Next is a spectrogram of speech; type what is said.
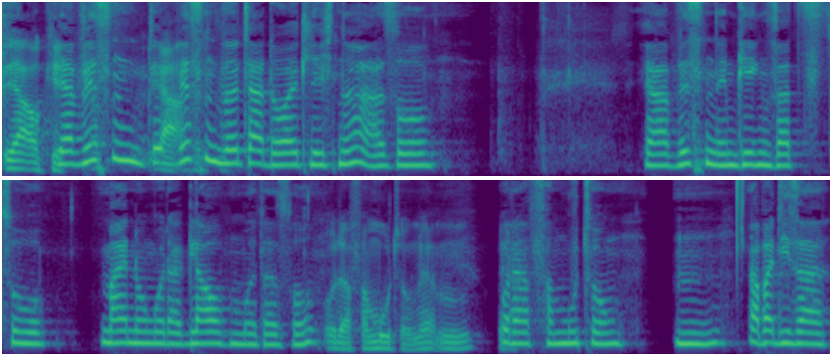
Ja, okay. Ja, Wissen, Ja. Wissen wird da deutlich, ne? Also, ja, Wissen im Gegensatz zu Meinung oder Glauben oder so. Oder Vermutung, ne? Mhm. Oder Vermutung. Mhm. Aber dieser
